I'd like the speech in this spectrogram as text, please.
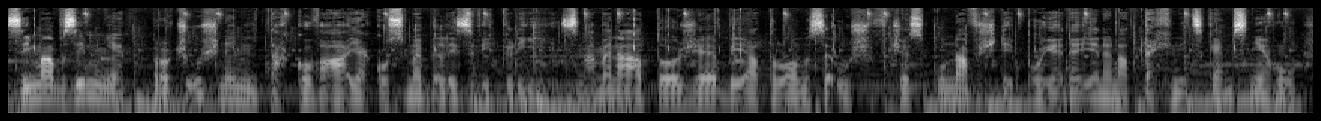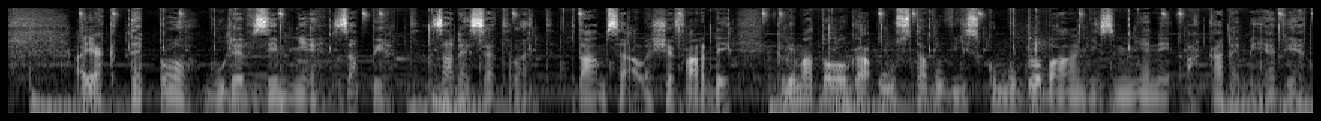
Zima v zimě, proč už není taková, jako jsme byli zvyklí? Znamená to, že biatlon se už v Česku navždy pojede jen na technickém sněhu? A jak teplo bude v zimě za pět, za deset let? Ptám se Aleše Fardy, klimatologa Ústavu výzkumu globální změny Akademie věd.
